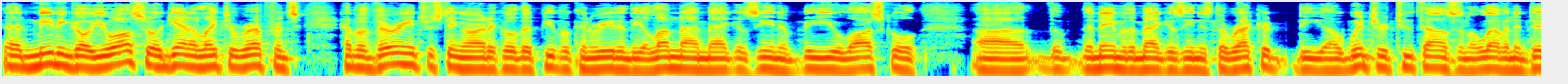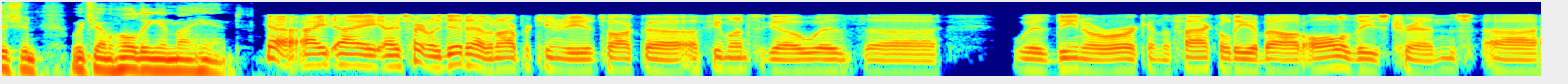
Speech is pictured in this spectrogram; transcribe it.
that meeting go? You also, again, I'd like to reference, have a very interesting article that people can read in the alumni magazine of BU Law School. Uh, the, the name of the magazine is The Record, the uh, winter 2011 edition, which I'm holding in my hand. Yeah, I, I, I certainly did have an opportunity to talk uh, a few months ago with, uh, with Dean O'Rourke and the faculty about all of these trends. Uh,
